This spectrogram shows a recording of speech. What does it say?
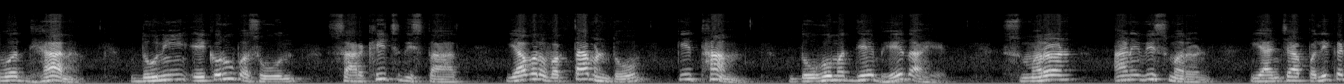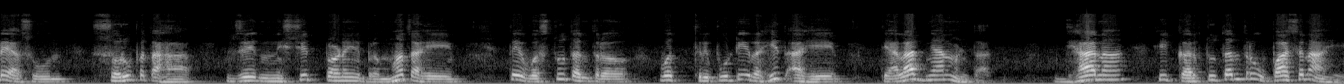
व ध्यान दोन्ही एकरूप असून सारखीच दिसतात. यावर वक्ता म्हणतो की थांब दोहोमध्ये भेद आहे. स्मरण आणि विस्मरण यांच्या पलीकडे असून स्वरूपत जे निश्चितपणे ब्रह्मच आहे ते वस्तुतंत्र व त्रिपुटी रहित आहे त्याला ज्ञान म्हणतात. ध्यान ही कर्तुतंत्र उपासना आहे.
